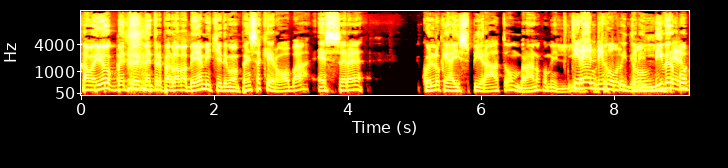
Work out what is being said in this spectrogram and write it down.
No, ma io mentre, mentre parlava Bea mi chiedevo, ma pensa che roba essere quello che ha ispirato un brano come il Liverpool. Ti rendi Cioè, conto? dire, il Liverpool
